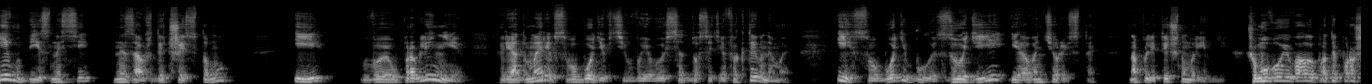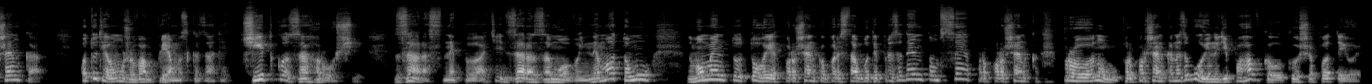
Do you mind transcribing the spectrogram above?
І в бізнесі, не завжди чистому, і в управлінні ряд мерів свободівців виявилися досить ефективними. І свободі були злодії і авантюристи на політичному рівні. Чому воювали проти Порошенка? Отут я можу вам прямо сказати: чітко за гроші. Зараз не платять, зараз замовлень нема. Тому з моменту того, як Порошенко перестав бути президентом, все про Порошенка, про ну про Порошенка не забули, іноді погавкали, коли ще платили.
